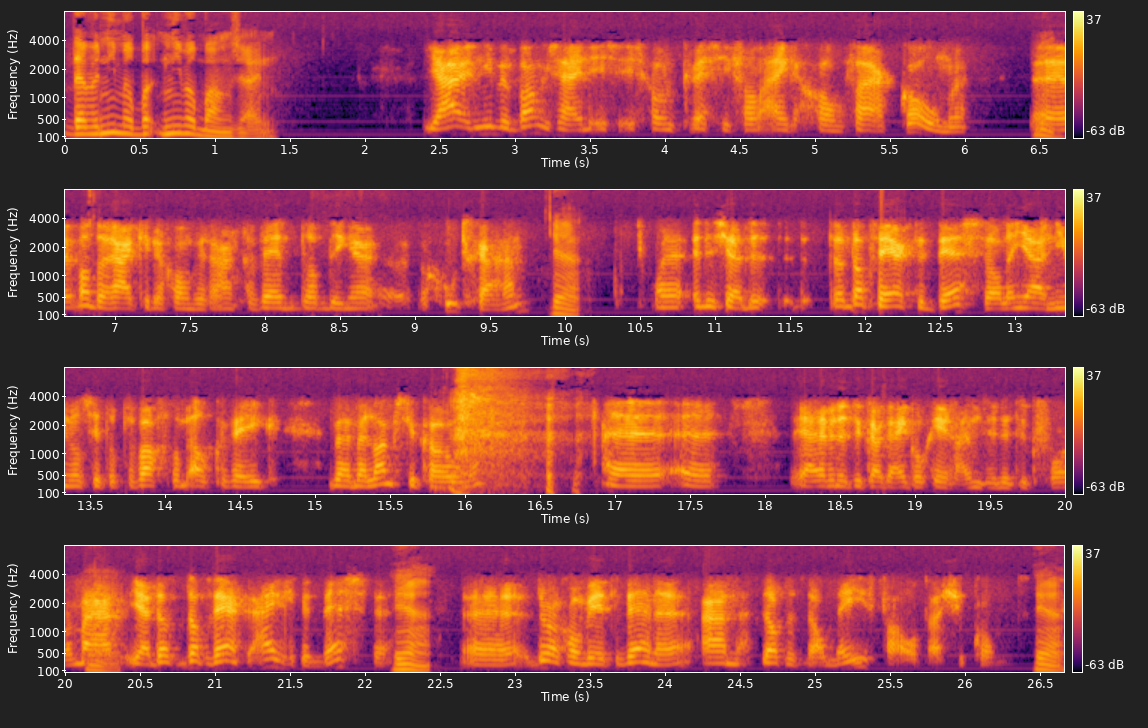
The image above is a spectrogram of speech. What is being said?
dat we niet meer, niet meer bang zijn? Ja, niet meer bang zijn is, is gewoon een kwestie van eigenlijk gewoon vaak komen. Ja. Uh, want dan raak je er gewoon weer aan gewend dat dingen goed gaan. Ja. Uh, en dus ja, de, de, dat werkt het best al. En ja, niemand zit op te wachten om elke week bij mij langs te komen. uh, ja, daar hebben we natuurlijk uiteindelijk ook geen ruimte natuurlijk voor. Maar ja, ja dat, dat werkt eigenlijk het beste. Ja. door gewoon weer te wennen aan dat het wel meevalt als je komt. Ja.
